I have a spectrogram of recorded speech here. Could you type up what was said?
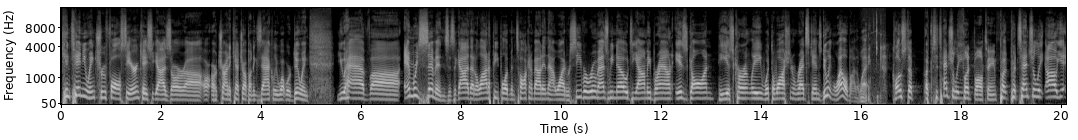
continuing true false here in case you guys are, uh, are are trying to catch up on exactly what we're doing you have uh, emery simmons is a guy that a lot of people have been talking about in that wide receiver room as we know Dyami brown is gone he is currently with the washington redskins doing well by the way close to uh, potentially football team. but potentially oh yeah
